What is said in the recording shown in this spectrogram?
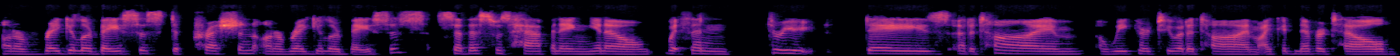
on a regular basis, depression on a regular basis. So this was happening, you know, within three days at a time, a week or two at a time. I could never tell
